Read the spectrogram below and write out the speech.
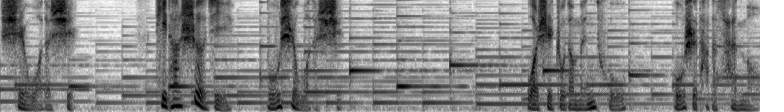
是我的事，替他设计不是我的事。我是主的门徒，不是他的参谋。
